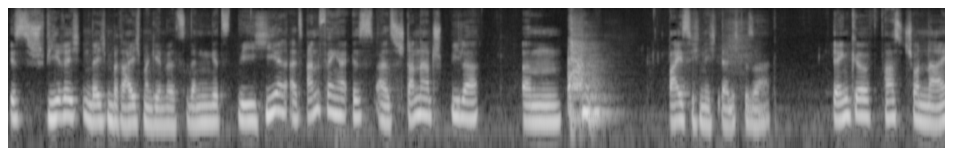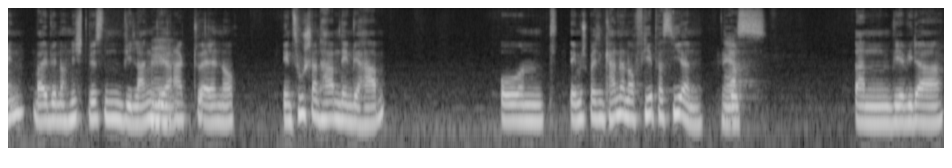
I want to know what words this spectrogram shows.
ist schwierig, in welchem Bereich man gehen will. Wenn jetzt wie hier als Anfänger ist, als Standardspieler, ähm, weiß ich nicht, ehrlich gesagt. Ich denke fast schon nein, weil wir noch nicht wissen, wie lange wir aktuell noch den Zustand haben, den wir haben. Und dementsprechend kann da noch viel passieren, Ja. bis dann wir wieder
